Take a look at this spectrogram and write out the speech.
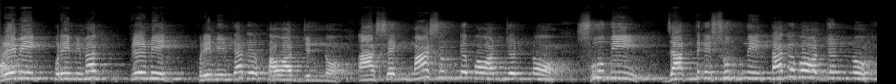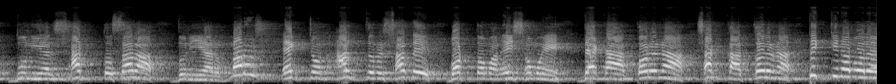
প্রেমিক প্রেমিকা প্রেমিক, প্রেমিকাকে পাওয়ার জন্য আশেক মাসুককে পাওয়ার জন্য, সুদি, যার থেকে সুদ নেই তাকে পাওয়ার জন্য, দুনিয়ার স্বার্থ ছাড়া দুনিয়ার মানুষ একজন আরেকজনের সাথে বর্তমান এই সময়ে দেখা করে না, সাক্ষাৎ করে না। ঠিক কিনা বলে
